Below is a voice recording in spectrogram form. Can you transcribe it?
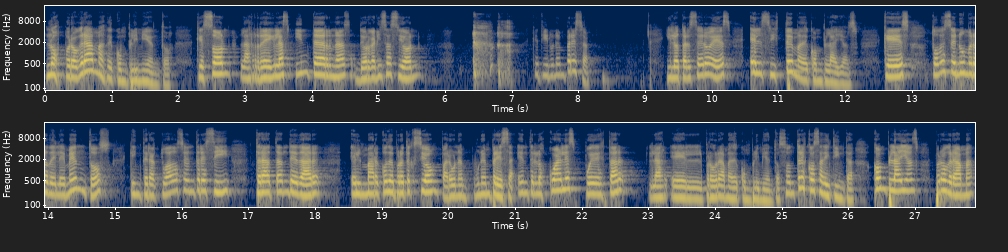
los programas de cumplimiento, que son las reglas internas de organización que tiene una empresa. Y lo tercero es el sistema de compliance, que es todo ese número de elementos que interactuados entre sí tratan de dar el marco de protección para una, empresa, entre los cuales puede estar el programa de cumplimiento. Son tres cosas distintas. Compliance, programa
